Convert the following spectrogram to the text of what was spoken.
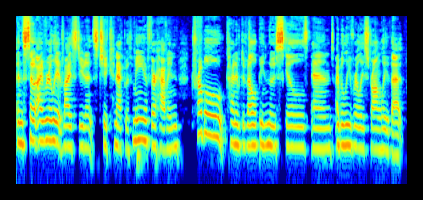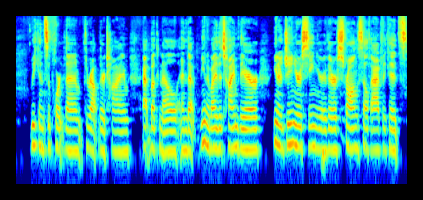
And so I really advise students to connect with me if they're having trouble kind of developing those skills. And I believe really strongly that we can support them throughout their time at Bucknell and that, you know, by the time they're, you know, junior, or senior, they're strong self advocates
